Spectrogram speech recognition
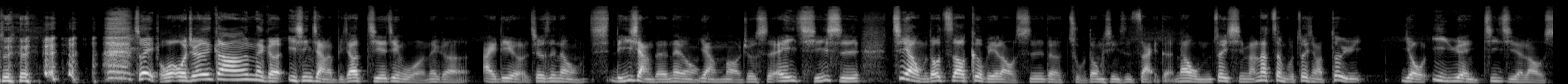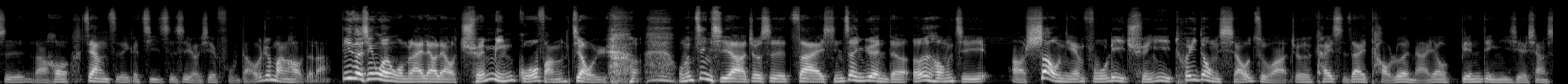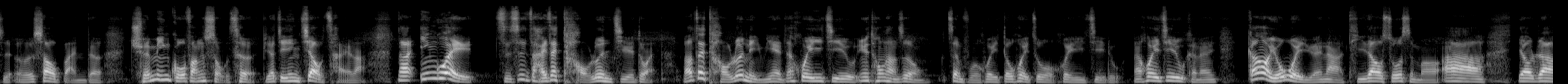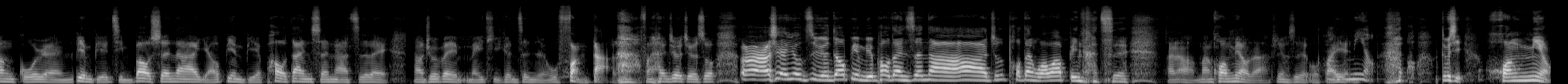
所以我我觉得刚刚那个一心讲的比较接近我那个 idea，就是那种理想的那种样貌，就是哎，其实既然我们都知道个别老师的主动性是在的，那我们最起码，那政府最起码对于。有意愿积极的老师，然后这样子的一个机制是有一些辅导，我觉得蛮好的啦。第一则新闻，我们来聊聊全民国防教育。我们近期啊，就是在行政院的儿童及啊少年福利权益推动小组啊，就是开始在讨论啊，要编订一些像是儿少版的全民国防手册，比较接近教材啦。那因为只是还在讨论阶段，然后在讨论里面，在会议记录，因为通常这种。政府的会议都会做会议记录。那会议记录可能刚好有委员啊提到说什么啊，要让国人辨别警报声啊，也要辨别炮弹声啊之类，然后就被媒体跟真人物放大了。反正就觉得说啊，现在幼稚园都要辨别炮弹声啊啊，就是炮弹娃娃兵啊 之类，反正啊蛮荒谬的，就是我白眼，荒谬 哦，对不起，荒谬，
